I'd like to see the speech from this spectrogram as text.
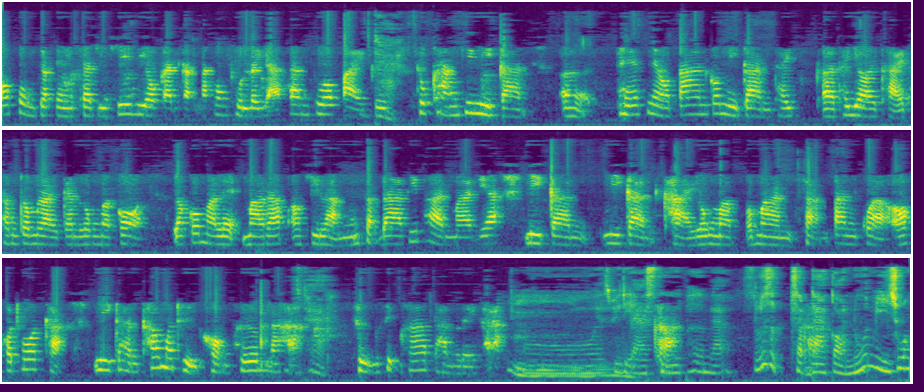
ก็คงจะเป็น strategy เดียวกันกับนักลงทุนระยะสั้นทั่วไป คือค่ะทุกครั้งที่มีการเอ่อเทสแนวต้านก็มีการทยเอ่อทยอยขายทำกำไรกันลงมาก่อน แล้วก็มาแหละมารับเอาทีหลังสัปดาห์ที่ผ่านมาเนี่ยมีการมีการขายลงมาประมาณสามตันกว่าอ๋อขอโทษค่ะ มีการเข้ามาถือของเพิ่มนะคะค่ะถึงสิบห้าตันเลยค่ะอือ๋อม SPDR ค่ะซื้อเพิ่มแล้ว รู้สึกสัปดาห์ก่อนนู้นมีช่วง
